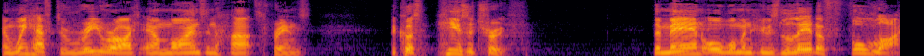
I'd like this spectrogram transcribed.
And we have to rewrite our minds and hearts, friends, because here's the truth the man or woman who's led a full life,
